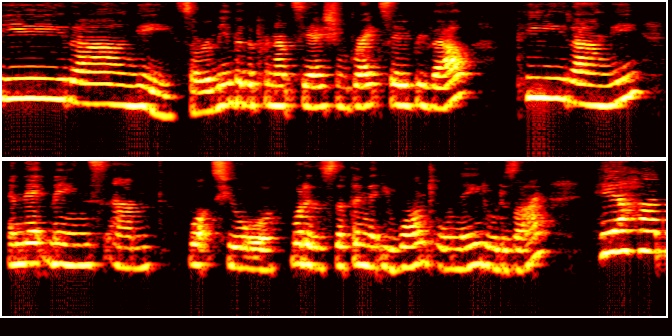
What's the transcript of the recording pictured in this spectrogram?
pirangi. So remember the pronunciation breaks at every vowel. Pirangi, and that means um, what's your, what is the thing that you want or need or desire. He aha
